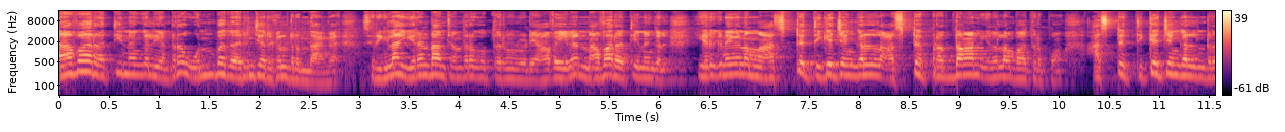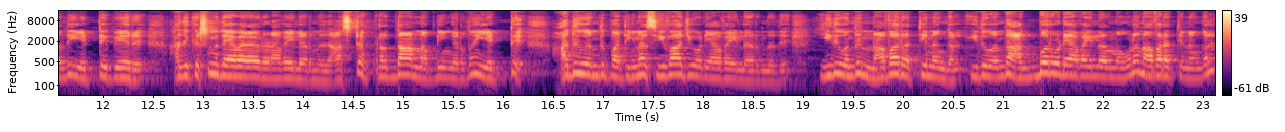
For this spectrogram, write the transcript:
நவரத்தினங்கள் என்ற ஒன்பது அறிஞர்கள் இருந்தாங்க. சரிங்களா? இரண்டாம் சந்திரகுப்தரனுடைய அவையில் நவரத்தினங்கள். ஏற்கனவே நம்ம அஷ்ட திகஜங்கள் அஷ்ட பிரதான் இதெல்லாம் பார்த்துருப்போம். அஷ்ட திக்கச்சங்கள்ன்றது எட்டு பேர். அது கிருஷ்ணதேவராயரோட அவையில் இருந்தது. அஷ்ட பிரதான் அப்படிங்கிறதும் எட்டு. அது வந்து பார்த்திங்கன்னா சிவாஜியோடைய அவையில் இருந்தது. இது வந்து நவரத்தினங்கள். இது வந்து அக்பருடைய அவையில் இருந்தவங்களும் நவரத்தினங்கள்.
